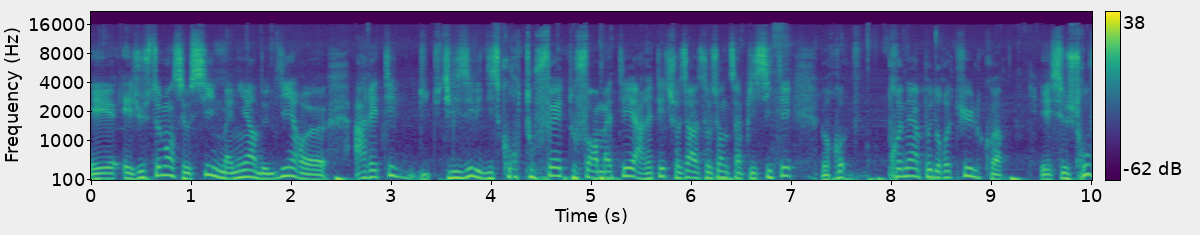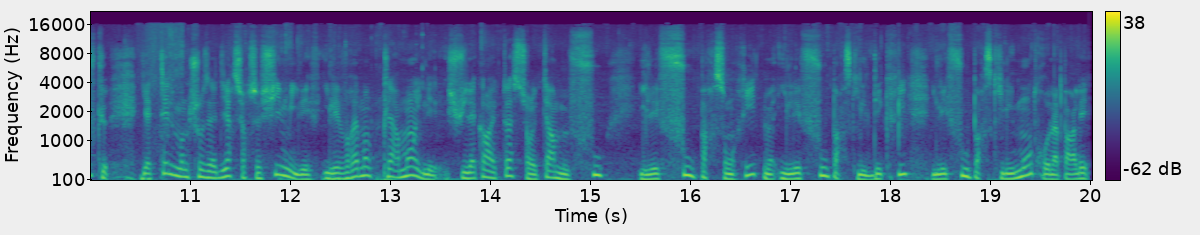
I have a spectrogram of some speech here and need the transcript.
Et, justement, c'est aussi une manière de dire euh, arrêtez d'utiliser les discours tout faits, tout formatés, arrêtez de choisir la solution de simplicité, prenez un peu de recul, quoi. Et je trouve qu'il y a tellement de choses à dire sur ce film. Il est, vraiment clairement, il est, je suis d'accord avec toi sur le terme fou. Il est fou par son rythme, il est fou parce qu'il décrit, il est fou parce qu'il montre. On a parlé,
